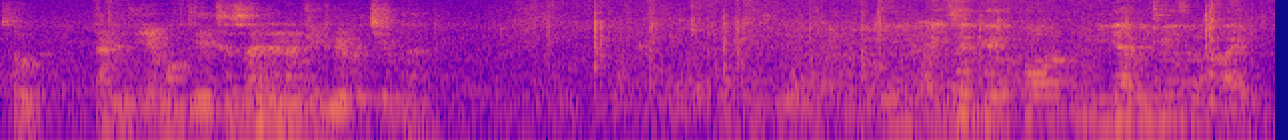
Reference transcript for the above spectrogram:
So that is the aim of the exercise, and I think we have achieved that. Exit gate for India will be.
